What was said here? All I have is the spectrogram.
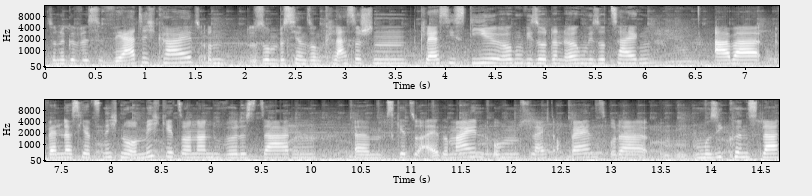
so eine gewisse Wertigkeit und so ein bisschen so einen klassischen, classy Stil irgendwie so dann irgendwie so zeigen. Aber wenn das jetzt nicht nur um mich geht, sondern du würdest sagen, ähm, es geht so allgemein um vielleicht auch Bands oder Musikkünstler,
